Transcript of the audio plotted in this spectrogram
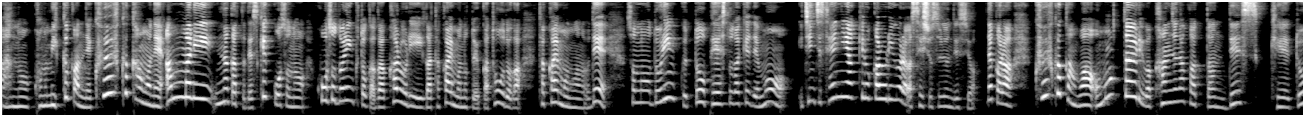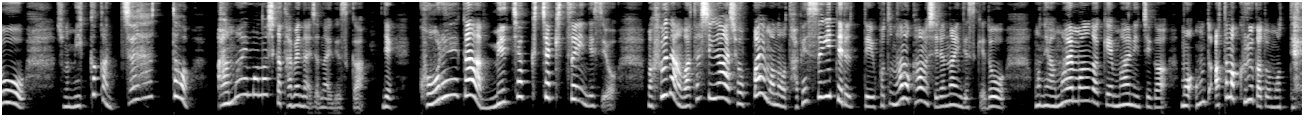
あの、この3日間ね、空腹感はね、あんまりなかったです。結構その、酵素ドリンクとかがカロリーが高いものというか、糖度が高いものなので、そのドリンクとペーストだけでも、1日1200キロカロリーぐらいは摂取するんですよ。だから、空腹感は思ったよりは感じなかったんですけど、その3日間ずっと甘いものしか食べないじゃないですか。で、これがめちゃくちゃきついんですよ。まあ、普段私がしょっぱいものを食べ過ぎてるっていうことなのかもしれないんですけど、もうね、甘いものだけ毎日が、もうほんと頭狂うかと思って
